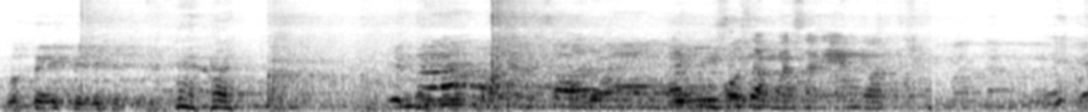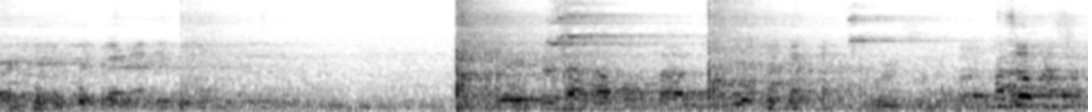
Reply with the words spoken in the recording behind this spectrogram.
Lagi susah pasang emot. itu data motor Masuk, masuk.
